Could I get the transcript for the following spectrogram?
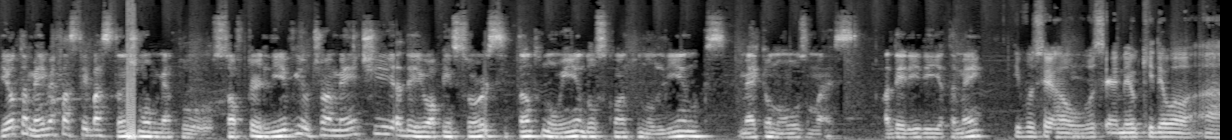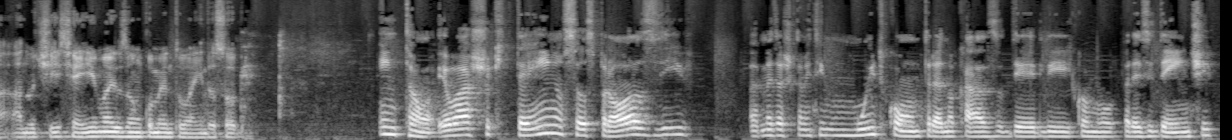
Eu também me afastei bastante do movimento software livre. Ultimamente aderi ao open source, tanto no Windows quanto no Linux. Mac eu não uso mais. Aderiria também. E você, Raul, você é meio que deu a, a notícia aí, mas não comentou ainda sobre. Então, eu acho que tem os seus prós e mas acho que também tem muito contra no caso dele como presidente,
